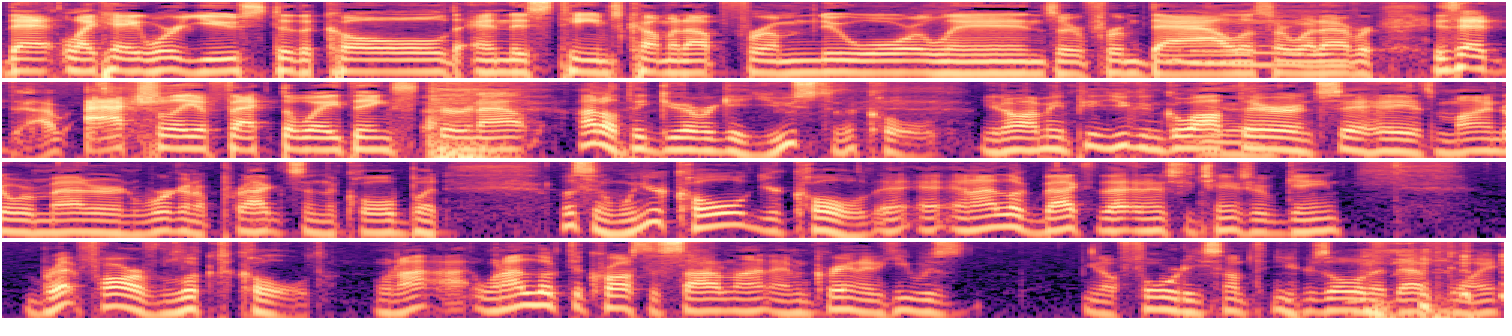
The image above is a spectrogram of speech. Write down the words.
that like hey, we're used to the cold and this team's coming up from New Orleans or from Dallas or Mm. whatever. Is that actually affect the way things turn out? I don't think you ever get used to the cold. You know, I mean, you can go out Yeah. there and say, "Hey, it's mind over matter," and we're going to practice in the cold. But listen, when you're cold, you're cold. And, and I look back to that NFC Championship game. Brett Favre looked cold when I when I looked across the sideline. And granted, he was, you know, forty something years old at that point.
